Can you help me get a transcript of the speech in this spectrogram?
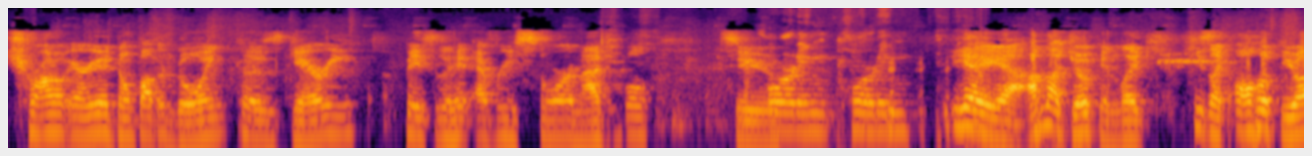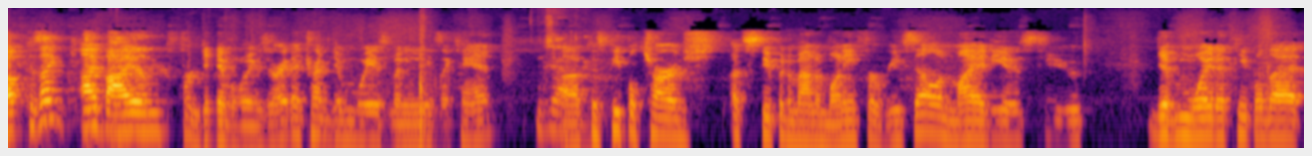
Toronto area, don't bother going because Gary basically hit every store imaginable. To Hoarding, hoarding. yeah, yeah, yeah, I'm not joking. Like he's like, I'll hook you up because I I buy them for giveaways, right? I try to give them away as many as I can Exactly. because people charge a stupid amount of money for resale, and my idea is to give them away to people that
